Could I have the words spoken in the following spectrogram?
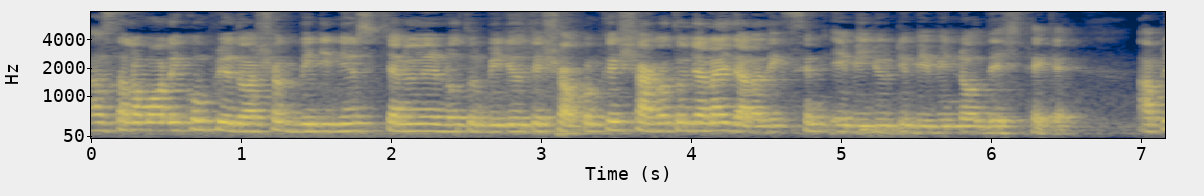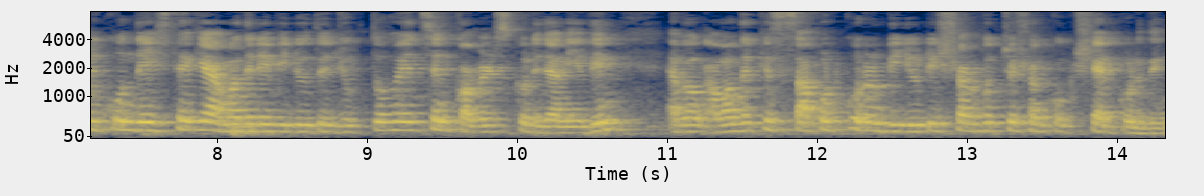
আসসালামু আলাইকুম, প্রিয় দর্শক বিডি নিউজ চ্যানেলের নতুন ভিডিওতে সকলকে স্বাগত জানাই, যারা দেখছেন এই ভিডিওটি বিভিন্ন দেশ থেকে। আপনি কোন দেশ থেকে আমাদের এই ভিডিওতে যুক্ত হয়েছেন কমেন্টস করে জানিয়ে দিন এবং আমাদেরকে সাপোর্ট করুন ভিডিওটি সর্বোচ্চ সংখ্যক শেয়ার করে দিন।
